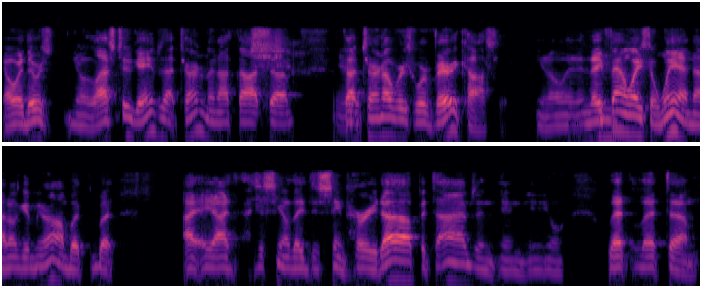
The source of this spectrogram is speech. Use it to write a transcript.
You know, where there was you know the last two games of that tournament. I thought uh, Yeah. thought turnovers were very costly. You know, and, and they Mhm. found ways to win. Now, don't get me wrong, but but I I I just you know they just seemed hurried up at times and and you know let let um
